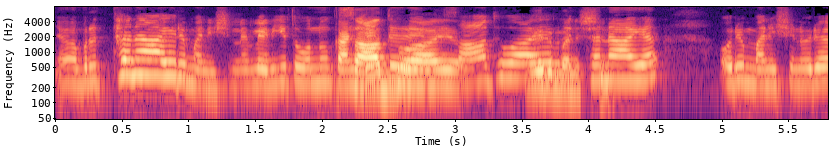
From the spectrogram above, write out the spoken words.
വൃദ്ധനായൊരു വൃദ്ധനായ ഒരു മനുഷ്യൻ അല്ലെ? എനിക്ക് തോന്നുന്നു കണ്ടിട്ട് സാധുവായ. വൃദ്ധനായ ഒരു മനുഷ്യൻ ഒരു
